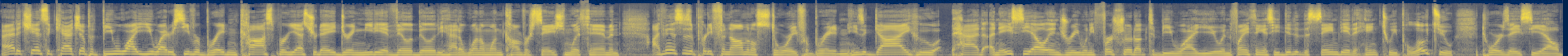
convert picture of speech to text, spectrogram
I had a chance to catch up with BYU wide receiver Braden Cosper yesterday during media availability. Had a one-on-one conversation with him, and I think this is a pretty phenomenal story for Braden. He's a guy who had an ACL injury when he first showed up to BYU, and the funny thing is, he did it the same day that Hank Tuipulotu tore his ACL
